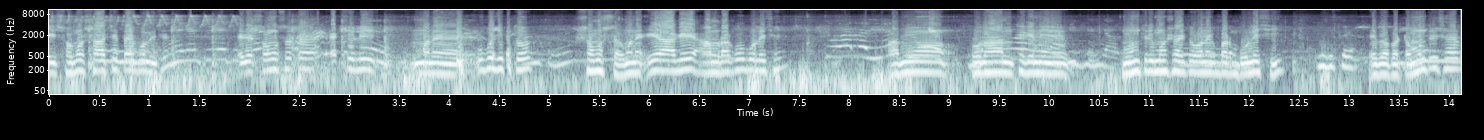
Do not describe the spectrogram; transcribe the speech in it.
এই সমস্যা আছে তাই বলেছে। এদের সমস্যাটা অ্যাকচুয়ালি মানে উপযুক্ত সমস্যা। মানে এর আগে আমরাকেও বলেছে। আমিও প্রধান থেকে নিয়ে মন্ত্রী মশাইকে অনেকবার বলেছি এই ব্যাপারটা। মন্ত্রী সাহেব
